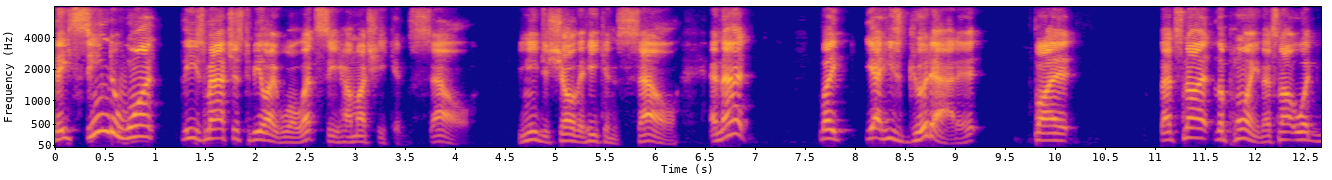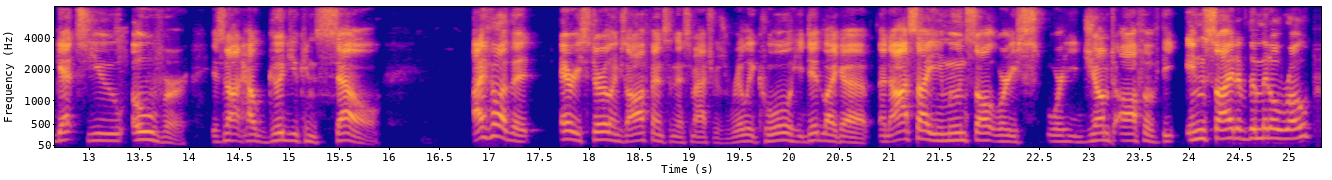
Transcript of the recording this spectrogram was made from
they seem to want these matches to be like, well, let's see how much he can sell. You need to show that he can sell. And that, like, yeah, he's good at it, but that's not the point. That's not what gets you over. Is not how good you can sell. I thought that Ari Sterling's offense in this match was really cool. He did like a an Asai moonsault where he where he jumped off of the inside of the middle rope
